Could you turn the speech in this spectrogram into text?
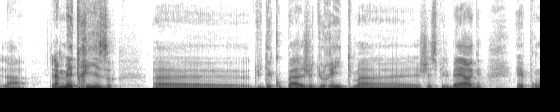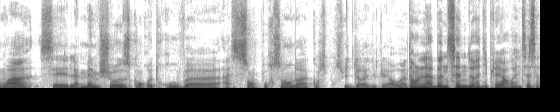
la, la maîtrise euh, du découpage et du rythme euh, chez Spielberg. Et pour moi, c'est la même chose qu'on retrouve euh, à 100% dans la course-poursuite de Ready Player One. Dans la bonne scène de Ready Player One, c'est ça?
